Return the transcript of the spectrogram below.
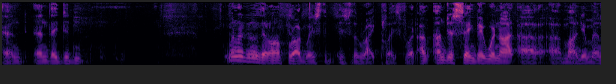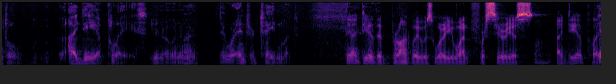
and, and they didn't. Well, I don't know that off Broadway is the, is the right place for it. I'm, I'm just saying they were not uh, uh, monumental idea plays. You know what I mean? They were entertainment. The idea that Broadway was where you went for serious idea plays.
